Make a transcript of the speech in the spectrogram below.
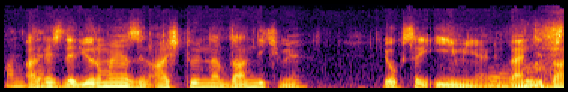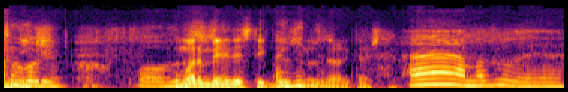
Dandik Arkadaşlar yoruma yazın. Açtığı oyunlar dandik mi? Yoksa iyi mi yani? Oo, Bence dandik. Umarım beni destekliyorsunuzdur arkadaşlar. He anladım olayı.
